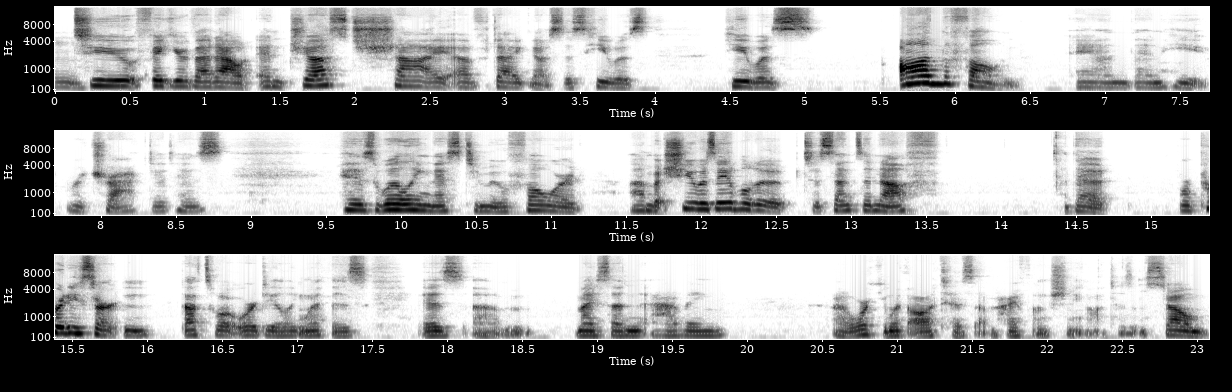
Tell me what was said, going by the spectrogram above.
mm. to figure that out. And just shy of diagnosis, he was he was on the phone, and then he retracted his his willingness to move forward. Um, but she was able to to sense enough that we're pretty certain that's what we're dealing with is is um, my son having uh, working with autism, high functioning autism. So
